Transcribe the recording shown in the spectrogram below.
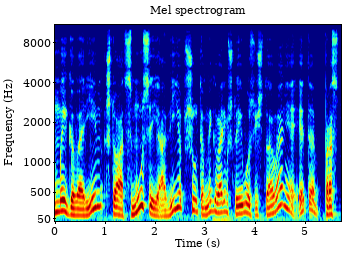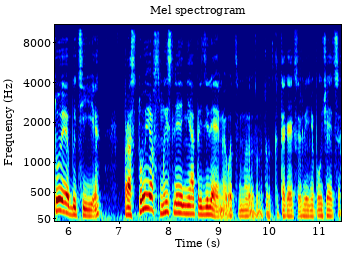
мы говорим, что от смуса и авия мы говорим, что его существование – это простое бытие, простое в смысле неопределяемое. Вот, вот, вот такая, к сожалению, получается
